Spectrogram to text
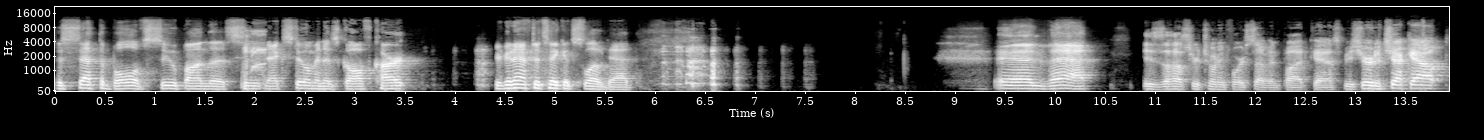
Just set the bowl of soup on the seat next to him in his golf cart. You're gonna have to take it slow, Dad. and that is the Husker 24 7 podcast. Be sure to check out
